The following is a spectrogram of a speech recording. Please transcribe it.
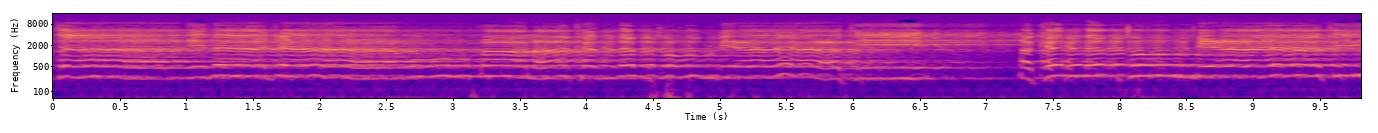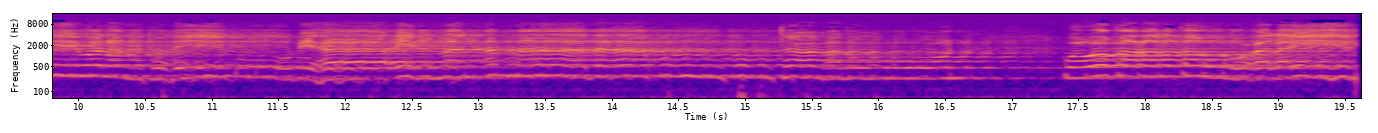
حتى إذا جاءوا؟ قال أكذبتم بآياتي. أكذبتم بآياتي ولم تحيطوا بها علما أم ماذا كنتم تعملون؟ ووقع القول عليهم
